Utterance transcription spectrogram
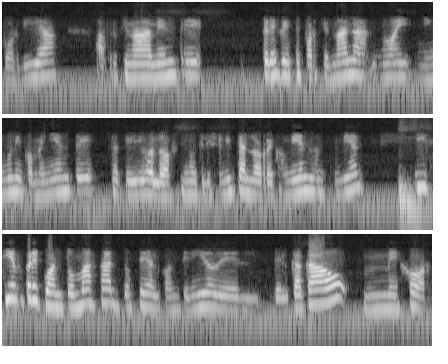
por día, aproximadamente tres veces por semana, no hay ningún inconveniente, ya te digo, los nutricionistas lo recomiendan también, y siempre cuanto más alto sea el contenido del, cacao, mejor.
